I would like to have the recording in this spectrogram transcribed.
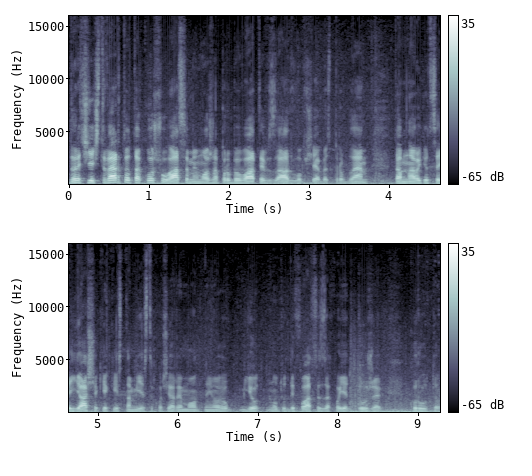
До речі, є четвертого також фугасами можна пробивати взад, взагалі без проблем. Там навіть оцей ящик якийсь там є, є ремонтний. Його, ну, туди фугаси заходять дуже круто.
